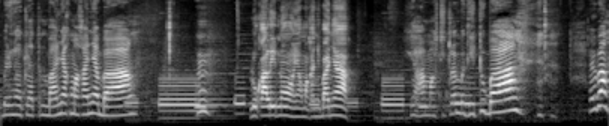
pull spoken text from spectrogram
Biar nggak kelihatan banyak makannya bang. Lu kali no yang makannya banyak. Ya maksud Roy begitu bang. Ayo bang.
